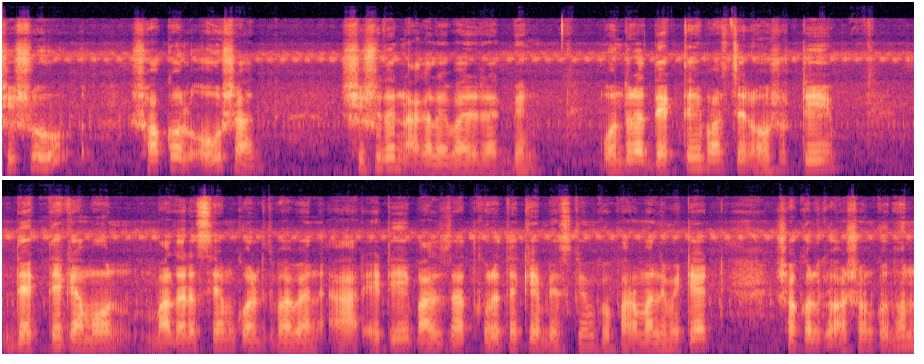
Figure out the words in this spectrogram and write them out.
শিশু, সকল ঔষধ শিশুদের নাগালের বাইরে রাখবেন। বন্ধুরা, দেখতেই পাচ্ছেন ওষুধটি দেখতে কেমন? বাজারে সেম কোয়ালিটি পাবেন। আর এটি বাজারজাত করে থেকে বেসকেমকো ফার্মা লিমিটেড সকলকে অসংখ্য ধন্যবাদ।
